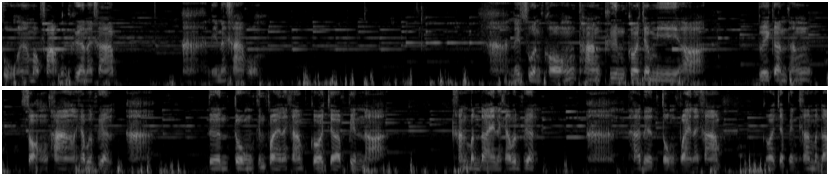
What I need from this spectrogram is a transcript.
สูงนะมาฝากเพื่อนๆนะครับ อ่านี่นะครับผม ในส่วนของทางขึ้นก็จะมีด้วยกันทั้งสองทางนะครับเพื่อนๆอ่าเดินตรงขึ้นไปนะครับ ก็จะเป็นขั้นบันไดนะครับเพื่อนๆอ่าถ้าเดินตรงไปนะครับ ก็จะเป็นขั้นบันได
